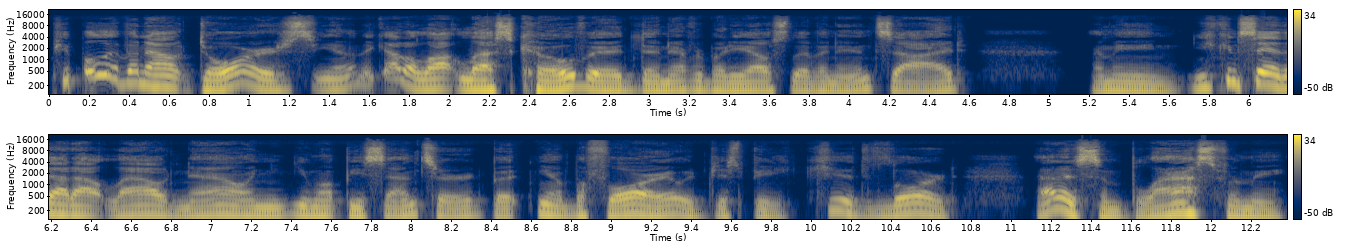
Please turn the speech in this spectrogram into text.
people living outdoors, you know, they got a lot less COVID than everybody else living inside. I mean, you can say that out loud now and you won't be censored, but you know, before it would just be, good Lord, that is some blasphemy.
